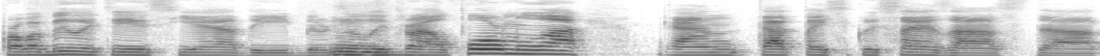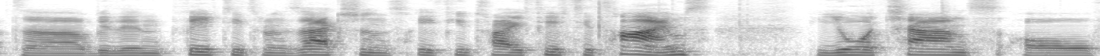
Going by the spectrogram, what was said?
probabilities. Yeah, the Bernoulli mm. trial formula, and that basically says us that uh, within 50 transactions, if you try 50 times, your chance of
